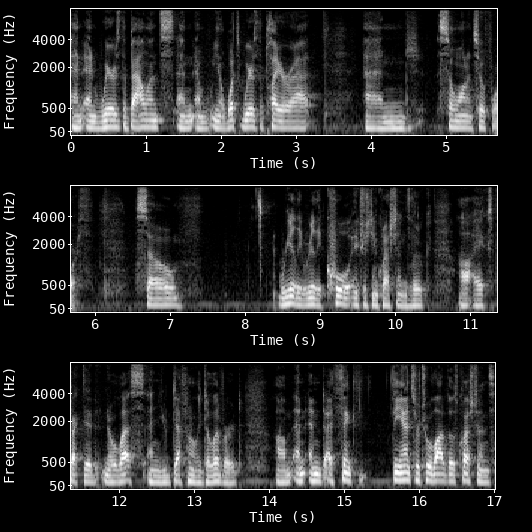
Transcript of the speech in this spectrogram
and and where's the balance? And and you know what's where's the player at? And so on and so forth. So really, really cool, interesting questions, Luke. Uh, I expected no less, and you definitely delivered. Um, and and I think the answer to a lot of those questions,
